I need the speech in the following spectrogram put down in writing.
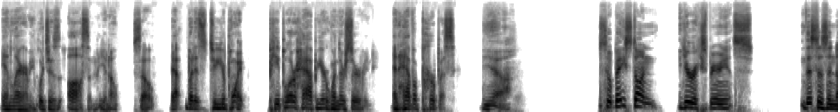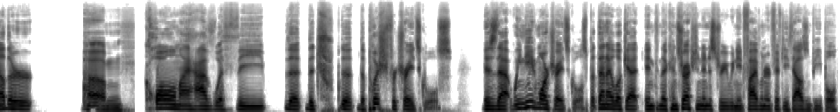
in Laramie, which is awesome. You know, so yeah. But it's to your point. People are happier when they're serving and have a purpose. Yeah. So, based on your experience, this is another um, qualm I have with the the the tr- the the push for trade schools is that we need more trade schools. But then I look at in the construction industry, we need 550,000 people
